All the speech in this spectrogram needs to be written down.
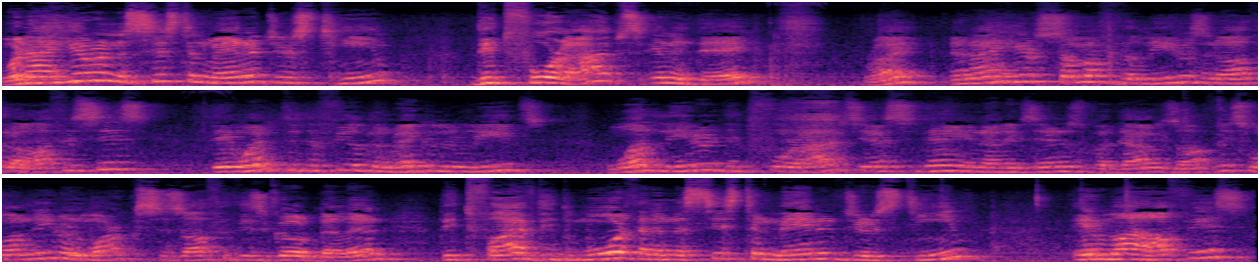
When I hear an assistant manager's team did four apps in a day, right? And I hear some of the leaders in other offices they went to the field in regular leads. One leader did four apps yesterday in Alexander Badawi's office. One leader in Marcus's office, this girl Belen, did five, did more than an assistant manager's team in my office.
